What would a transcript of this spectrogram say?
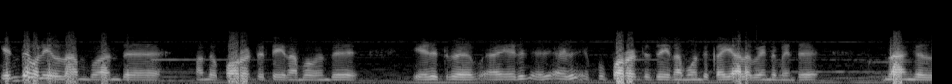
எந்த வழியில் நாம் அந்த அந்த போராட்டத்தை நம்ம வந்து எடுத்து போராட்டத்தை நாம் வந்து கையாள வேண்டும் என்று நாங்கள்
